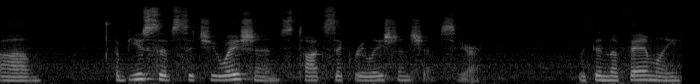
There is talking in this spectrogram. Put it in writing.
um, abusive situations, toxic relationships here within the family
